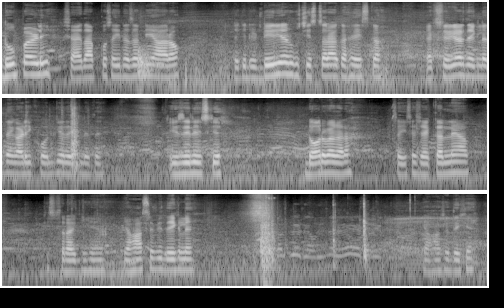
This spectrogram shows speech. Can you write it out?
धूप पड़ रही, शायद आपको सही नज़र नहीं आ रहा हो। लेकिन इंटीरियर कुछ इस तरह का है इसका। एक्सटीरियर देख लेते हैं, गाड़ी खोल के देख लेते हैं। इजीली इसके डोर वगैरह सही से चेक कर लें आप, किस तरह की हैं। यहाँ से भी देख लें। यहाँ से देखें।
